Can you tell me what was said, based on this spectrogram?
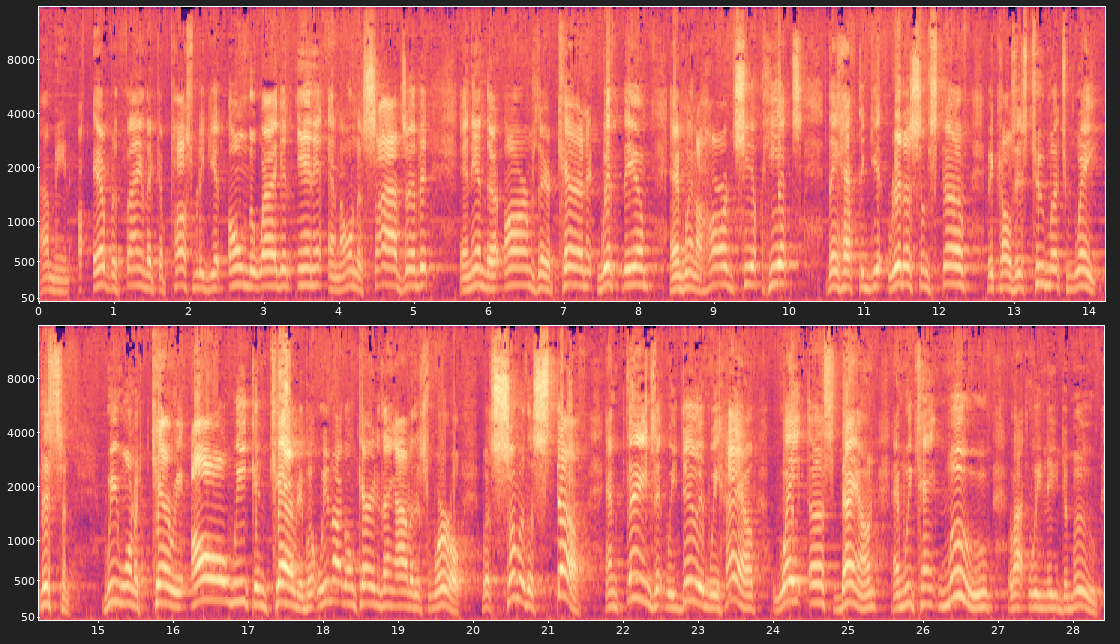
I mean, uh, everything they could possibly get on the wagon, in it, and on the sides of it, and in their arms, they're carrying it with them. And when a hardship hits, they have to get rid of some stuff because it's too much weight. Listen, we want to carry all we can carry, but we're not going to carry anything out of this world. But some of the stuff and things that we do and we have weight us down, and we can't move like we need to move.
